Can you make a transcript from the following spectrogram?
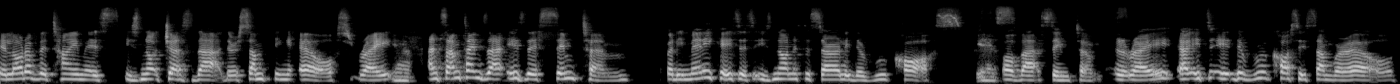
a lot of the time is is not just that. There's something else, right? Yeah. And sometimes that is the symptom, but in many cases, is not necessarily the root cause yes. of that symptom, right? Uh, it's it, the root cause is somewhere else.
